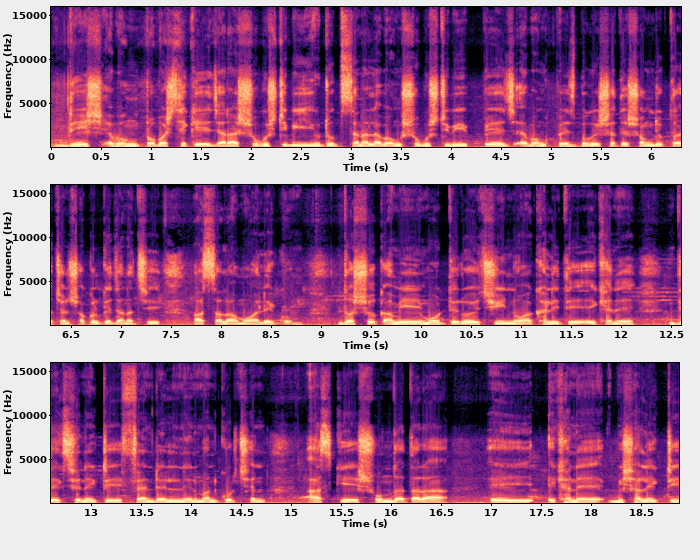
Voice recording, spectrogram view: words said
দেশ এবং প্রবাস থেকে যারা সবুজ টিভি ইউটিউব চ্যানেল এবং সবুজ টিভি পেজ এবং ফেসবুকের সাথে সংযুক্ত আছেন সকলকে জানাচ্ছি আসসালামু আলাইকুম। দর্শক, আমি এই মুহূর্তে রয়েছি নোয়াখালীতে। এখানে দেখছেন একটি প্যান্ডেল নির্মাণ করছেন। আজকে সন্ধ্যা তারা এই এখানে বিশাল একটি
